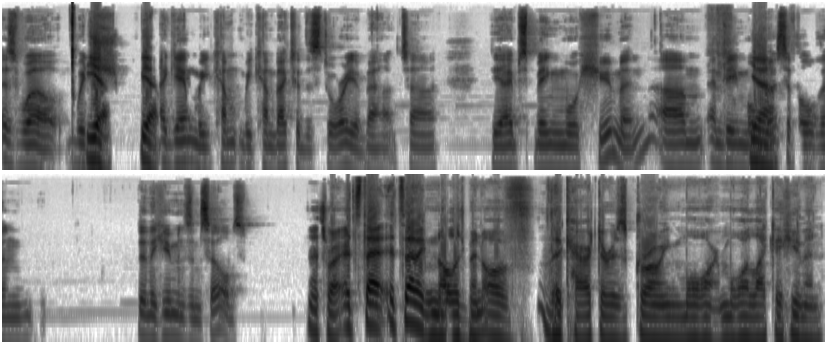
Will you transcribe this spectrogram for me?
as well. Which Yeah, yeah. again we come we come back to the story about uh, the apes being more human um, and being more Yeah. merciful than than the humans themselves. That's right. It's that it's that acknowledgement of the character is growing more and more like a human,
